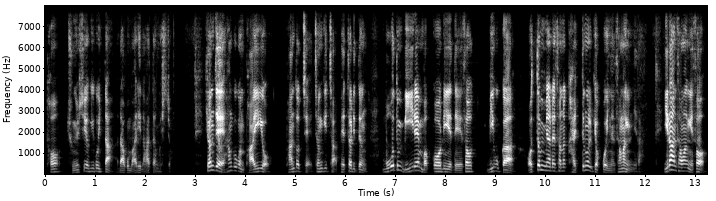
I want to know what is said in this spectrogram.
더 중요시 여기고 있다라고 말이 나왔던 것이죠. 현재 한국은 바이오, 반도체, 전기차, 배터리 등 모든 미래 먹거리에 대해서 미국과 어떤 면에서는 갈등을 겪고 있는 상황입니다. 이러한 상황에서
